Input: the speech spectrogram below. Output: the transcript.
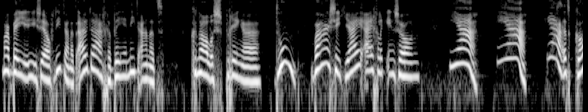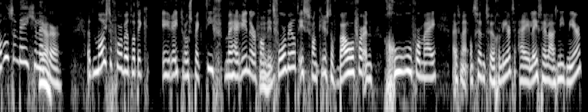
Maar ben je jezelf niet aan het uitdagen? Ben je niet aan het knallen, springen, doen? Waar zit jij eigenlijk in zo'n ja, ja, ja, het kabbelt een beetje Ja. lekker. Het mooiste voorbeeld wat ik in retrospectief me herinner van Mhm. dit voorbeeld is van Christophe Bouwhofer, een goeroe voor mij. Hij heeft mij ontzettend veel geleerd. Hij leeft helaas niet meer,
